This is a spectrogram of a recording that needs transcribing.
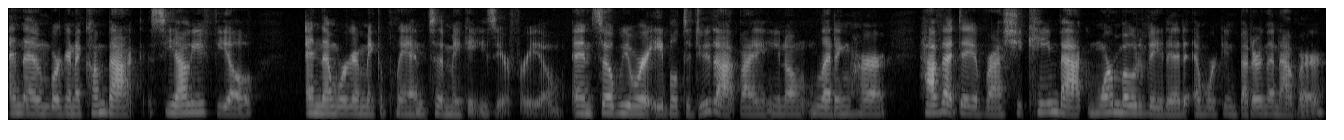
and then we're gonna come back, see how you feel, and then we're going to make a plan to make it easier for you. And so we were able to do that by, you know, letting her have that day of rest. She came back more motivated and working better than ever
